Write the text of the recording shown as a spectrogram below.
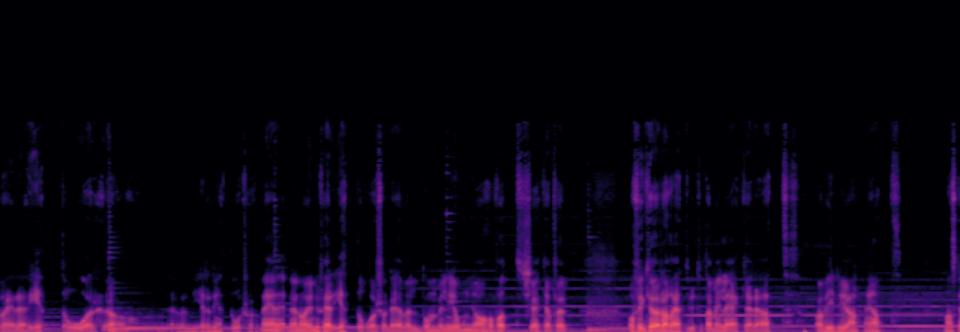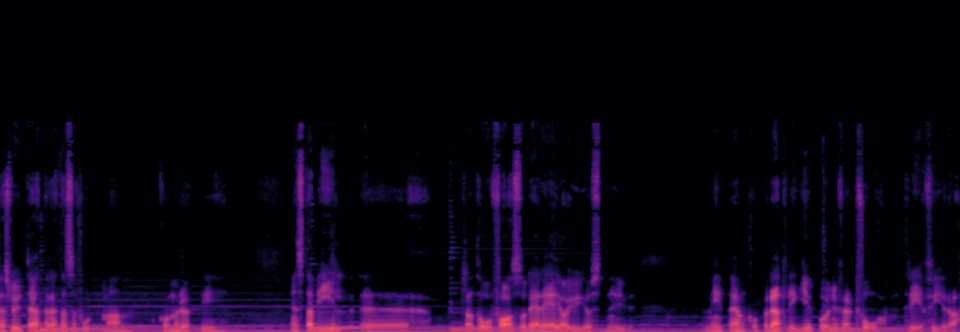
vad är det, ett år. Ja, det är väl mer än ett år. Så. Nej, det är nog ungefär ett år så det är väl de miljoner jag har fått käka för. Och fick höra rätt ut av min läkare att man vill ju egentligen att man ska sluta äta detta så fort man kommer upp i en stabil eh, platåfas och där är jag ju just nu. Mitt M-komponent ligger ju på ungefär 2, 3, 4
